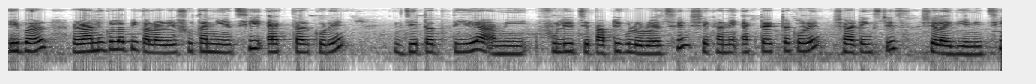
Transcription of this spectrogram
এবার রানী গোলাপি কালারের সুতা নিয়েছি এক তার করে, যেটা দিয়ে আমি ফুলের যে পাপড়িগুলো রয়েছে সেখানে একটা একটা করে শার্টিং স্টিচ সেলাই দিয়ে নিচ্ছি।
